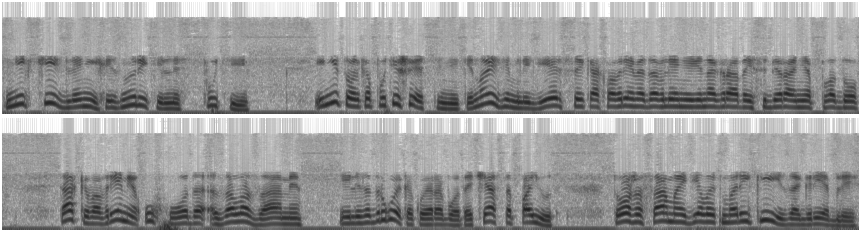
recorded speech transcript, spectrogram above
смягчить для них изнурительность пути. И не только путешественники, но и земледельцы, как во время давления винограда и собирания плодов – так и во время ухода за лозами или за другой какой работой часто поют. То же самое делают моряки из-за гребли.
